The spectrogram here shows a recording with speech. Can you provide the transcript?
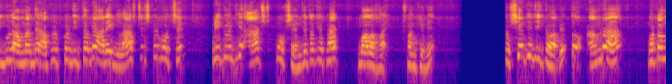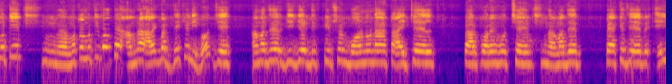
ইগুলো আমাদের আপলোড করে দিতে হবে। আর এই লাস্ট স্টেপ হচ্ছে ফ্রিকুয়েন্টলি আস্ট কোশ্চেন যেটাকে ফ্যাক্ট বলা হয় সংক্ষেপে। তো সেটি দিতে হবে। তো আমরা মোটামুটি মোটামুটি বলতে আমরা আরেকবার দেখে নিব যে আমাদের গিগের ডিসক্রিপশন বর্ণনা টাইটেল তারপরে হচ্ছে আমাদের প্যাকেজের এই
